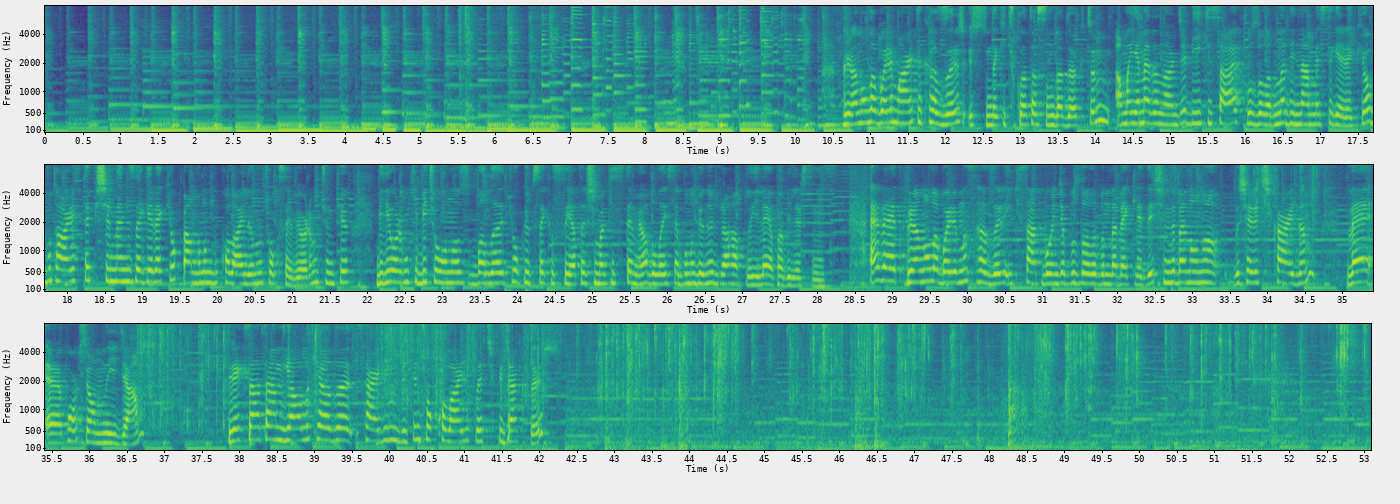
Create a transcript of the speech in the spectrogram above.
Granola barım artık hazır. Üstündeki çikolatasını da döktüm. Ama yemeden önce 1-2 saat buzdolabında dinlenmesi gerekiyor. Bu tarifte pişirmenize gerek yok. Ben bunun bu kolaylığını çok seviyorum. Çünkü biliyorum ki birçoğunuz balığı çok yüksek ısıya taşımak istemiyor. Dolayısıyla bunu gönül rahatlığıyla yapabilirsiniz. Evet, granola barımız hazır. 2 saat boyunca buzdolabında bekledi. Şimdi ben onu dışarı çıkardım ve e, porsiyonlayacağım. Direkt zaten yağlı kağıda serdiğimiz için çok kolaylıkla çıkacaktır.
